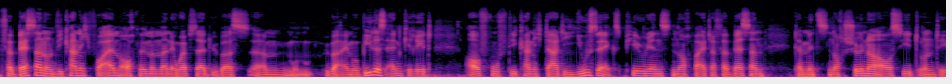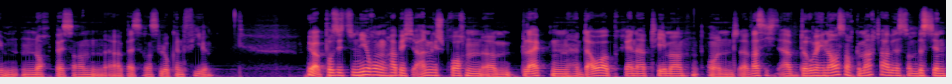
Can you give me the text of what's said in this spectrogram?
verbessern und wie kann ich vor allem auch, wenn man meine Website übers, ähm, über ein mobiles Endgerät aufruft, wie kann ich da die User Experience noch weiter verbessern, damit es noch schöner aussieht und eben noch besseren, äh, besseres Look and Feel. Ja, Positionierung habe ich angesprochen, ähm, bleibt ein Dauerbrenner-Thema. Und äh, was ich äh, darüber hinaus noch gemacht habe, ist so ein bisschen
